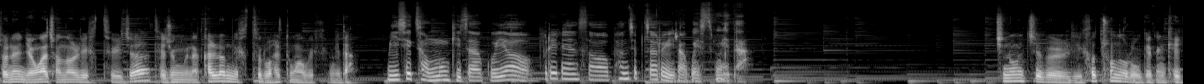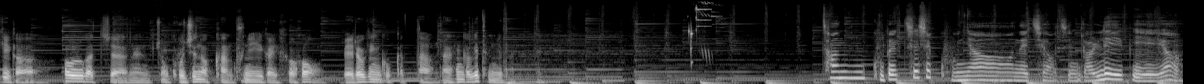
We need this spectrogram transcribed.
저는 영화 저널리스트이자 대중문화 칼럼니스트로 활동하고 있습니다. 미식 전문 기자고요. 프리랜서 편집자로 일하고 있습니다. 신혼집을 이 서촌으로 오게 된 계기가 서울 같지 않은 좀 고즈넉한 분위기가 있어서 매력인 것 같다라는 생각이 듭니다. 1979년에 지어진 연립이에요.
